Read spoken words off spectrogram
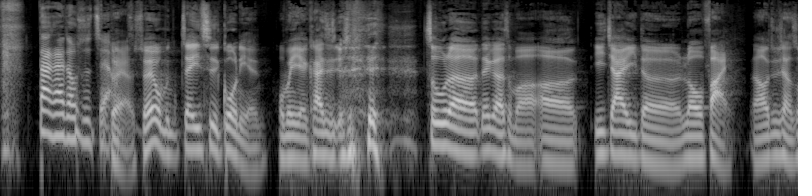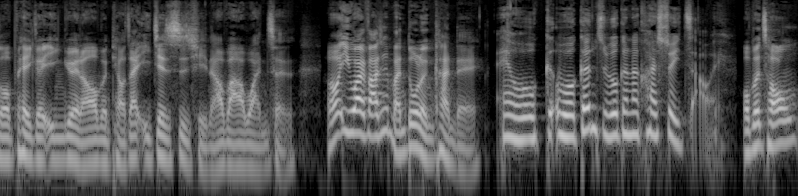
大概都是这样。对啊，所以我们这一次过年，我们也开始就是 租了那个什么呃一加一的 Lo-Fi，然后就想说配个音乐，然后我们挑战一件事情，然后把它完成。然后意外发现蛮多人看的，哎，哎，我跟我跟直播跟他快睡着，哎，我们从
